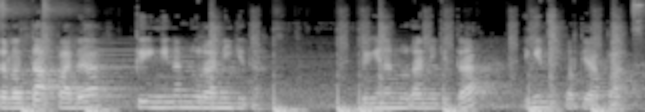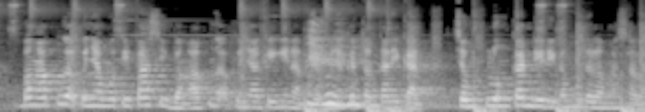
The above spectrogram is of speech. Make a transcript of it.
terletak pada keinginan nurani kita. Keinginan nurani kita ingin seperti apa? Bang, aku nggak punya motivasi, bang. Aku nggak punya keinginan, nggak punya ketertarikan. Cemplungkan diri kamu dalam masalah.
